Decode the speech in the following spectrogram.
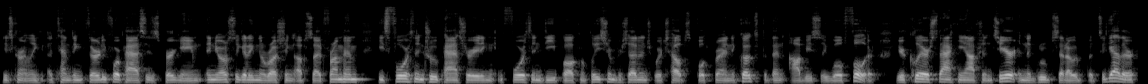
He's currently attempting 34 passes per game, and you're also getting the rushing upside from him. He's fourth in true pass rating and fourth in deep ball completion percentage, which helps both Brandin Cooks, but then obviously Will Fuller. Your clear stacking options here in the groups that I would put together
